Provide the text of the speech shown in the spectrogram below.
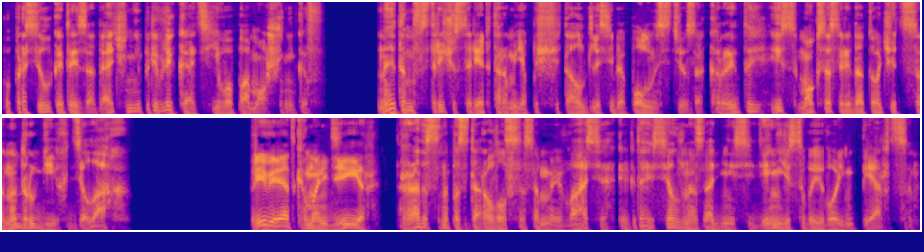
попросил к этой задаче не привлекать его помощников. На этом встречу с ректором я посчитал для себя полностью закрытой и смог сосредоточиться на других делах. «Привет, командир!» — радостно поздоровался со мной Вася, когда я сел на заднее сиденье своего имперца.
